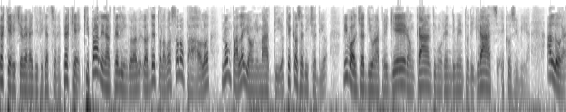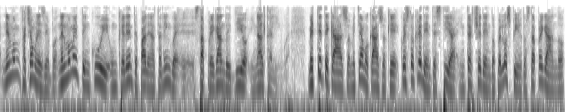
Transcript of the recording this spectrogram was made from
perché riceverà edificazione? Perché chi parla in altre lingue, lo ha detto l'Apostolo Paolo, non parla agli uomini ma a Dio. Che cosa dice a Dio? Rivolge a Dio una preghiera, un cantico, un rendimento di grazie e così via. Allora, nel, facciamo un esempio. Nel momento in cui un credente parla in altre lingue, eh, sta pregando il Dio in altra lingua. Mettete caso, mettiamo caso che questo credente stia intercedendo per lo Spirito, sta pregando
